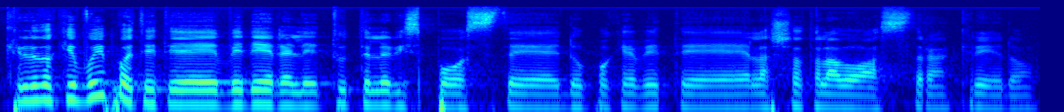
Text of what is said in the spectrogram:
Credo che voi potete vedere le, tutte le risposte dopo che avete lasciato la vostra, credo.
